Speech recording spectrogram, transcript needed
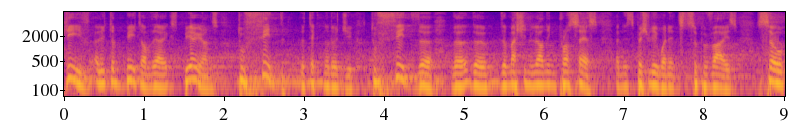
give a little bit of their experience to feed the technology, to feed the, the, the, the machine learning process, and especially when it's supervised. So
